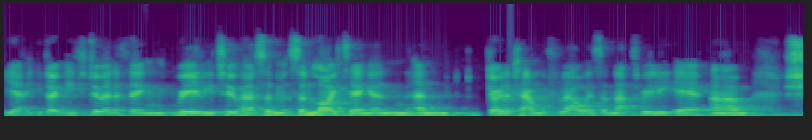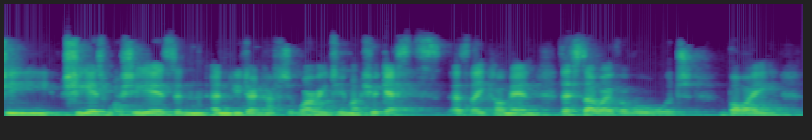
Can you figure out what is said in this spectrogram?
Yeah, you don't need to do anything really to her. Some some lighting and mm. and go to town with flowers, and that's really it. Um, she she is what she is, and and you don't have to worry too much. Your guests as they come in, they're so overawed by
